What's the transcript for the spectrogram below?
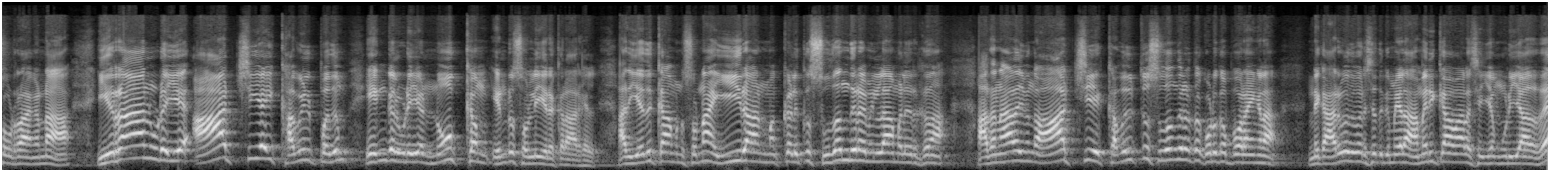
சொல்றாங்கன்னா ஈரானுடைய ஆட்சியை கவிழ்ப்பதும் எங்களுடைய நோக்கம் என்று சொல்லியிருக்கிறார்கள். அது எதுக்காமன்னு சொன்னா ஈரான் மக்களுக்கு சுதந்திரம் இல்லாமல் இருக்குதான். அதனால இவங்க ஆட்சியை கவிழ்த்து சுதந்திரத்தை கொடுக்க போறாங்களாம். இன்னைக்கு அறுபது வருஷத்துக்கு மேலே அமெரிக்காவால் செய்ய முடியாததை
